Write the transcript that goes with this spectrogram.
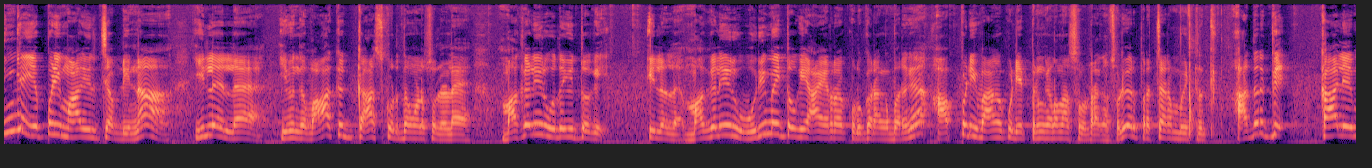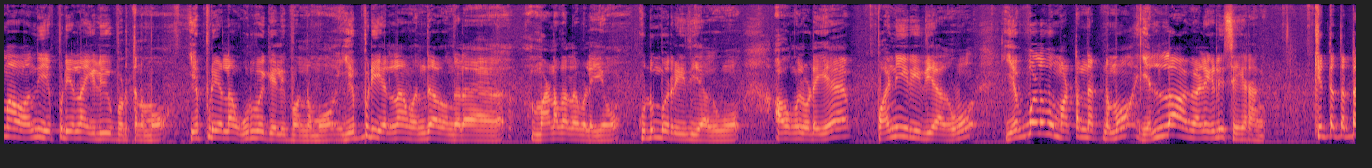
இங்கே எப்படி மாறிடுச்சு அப்படின்னா இல்லை இல்லை இவங்க வாக்குக்கு காசு கொடுத்தவங்கள சொல்லலை. மகளிர் உதவித்தொகை இல்லை இல்லை மகளிர் உரிமை தொகை ஆயிரம் ரூபாய் கொடுக்குறாங்க பாருங்க. அப்படி வாங்கக்கூடிய பெண்களை தான் சொல்கிறாங்க சொல்லி ஒரு பிரச்சாரம் போயிட்டுருக்கு. அதற்கு காளியம்மாவை வந்து எப்படியெல்லாம் இழிவுபடுத்தணுமோ எப்படியெல்லாம் உருவ கேலி பண்ணணுமோ எப்படியெல்லாம் வந்து அவங்கள மனதளவிலையும் குடும்ப ரீதியாகவும் அவங்களுடைய பணி ரீதியாகவும் எவ்வளவு மட்டம் தட்டணுமோ எல்லா வேலைகளையும் செய்கிறாங்க. கிட்டத்தட்ட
